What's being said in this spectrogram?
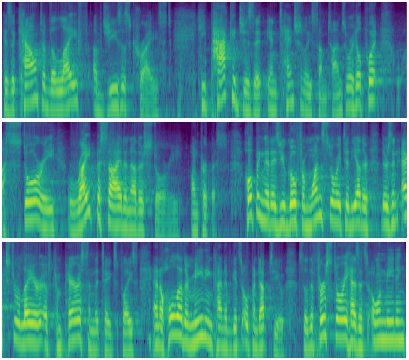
his account of the life of Jesus Christ, he packages it intentionally sometimes where he'll put a story right beside another story on purpose, hoping that as you go from one story to the other, there's an extra layer of comparison that takes place and a whole other meaning kind of gets opened up to you. So the first story has its own meaning,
